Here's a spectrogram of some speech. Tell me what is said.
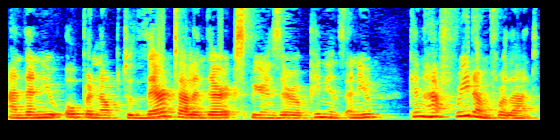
and then you open up to their talent, their experience, their opinions, and you can have freedom for that.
